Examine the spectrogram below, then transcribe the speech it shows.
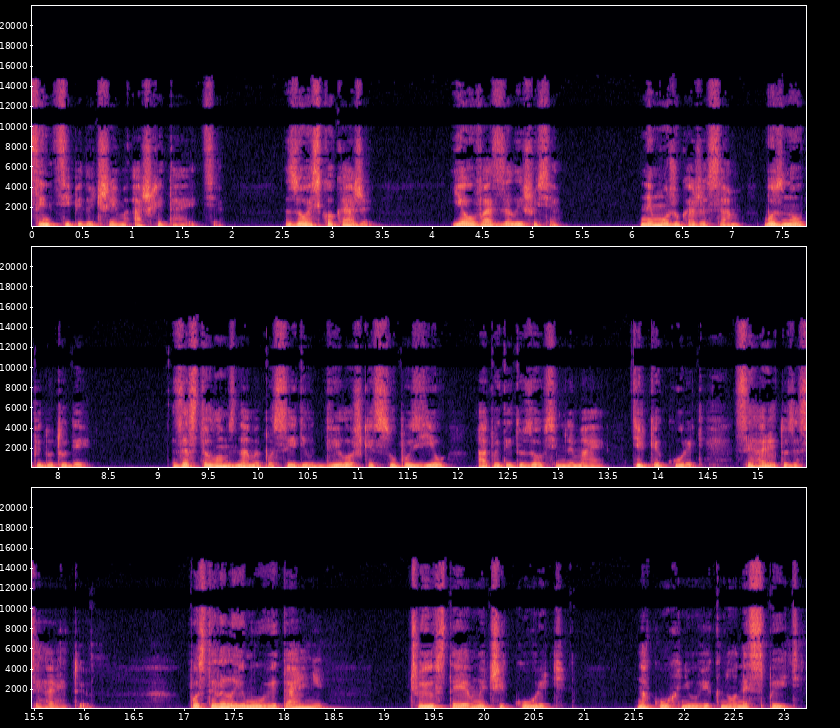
синці під очима, аж хитається. Зосько каже, я у вас залишуся. Не можу, каже сам, бо знов піду туди. За столом з нами посидів, дві ложки супу з'їв, апетиту зовсім немає, тільки курить, сигарету за сигаретою. Постелила йому у вітальні, чую, встає вночі курить, на кухні у вікно не спить.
